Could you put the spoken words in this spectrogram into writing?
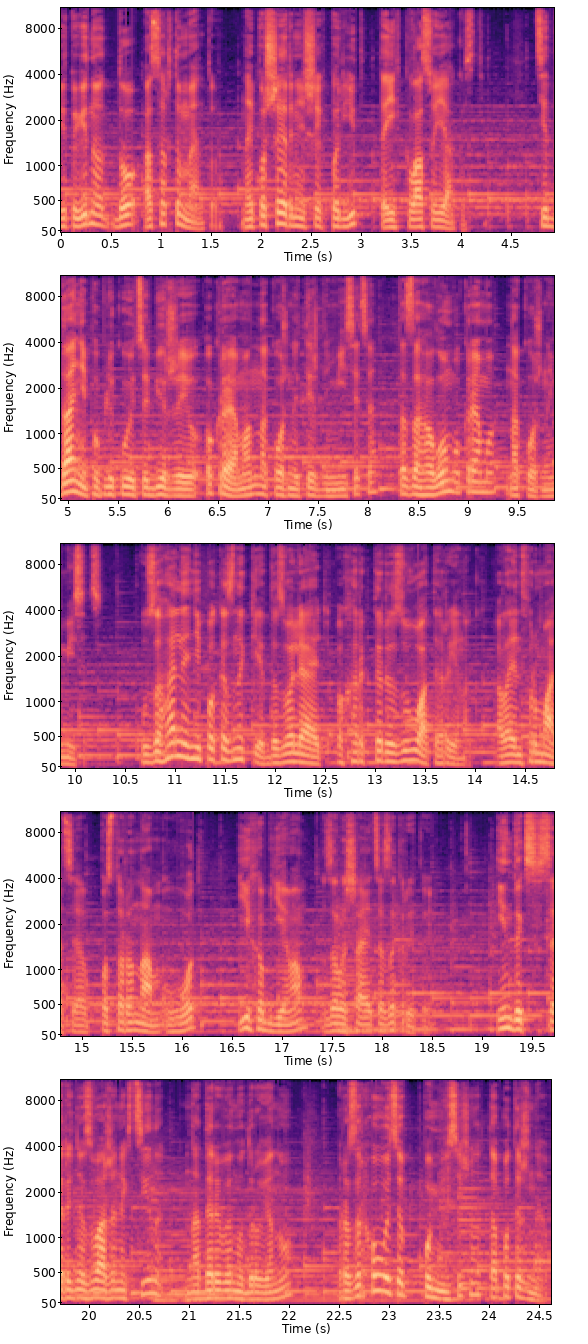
відповідно до асортименту найпоширеніших порід та їх класу якості. Ці дані публікуються біржею окремо на кожний тиждень місяця та загалом окремо на кожний місяць. Узагальнені показники дозволяють охарактеризувати ринок, але інформація по сторонам угод, їх об'ємам залишається закритою. Індекс середньозважених цін на деревину дров'яну розраховується помісячно та потижнево.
